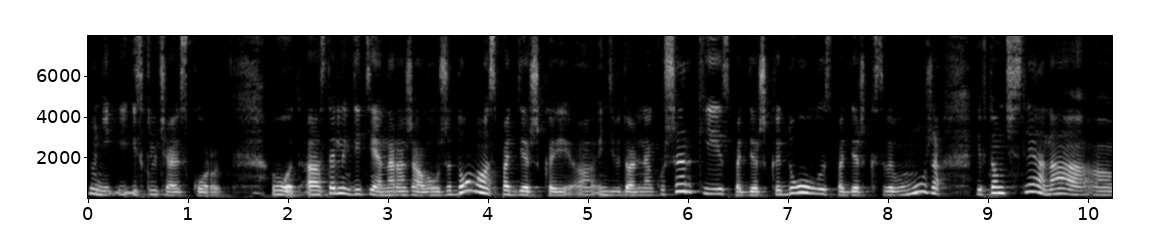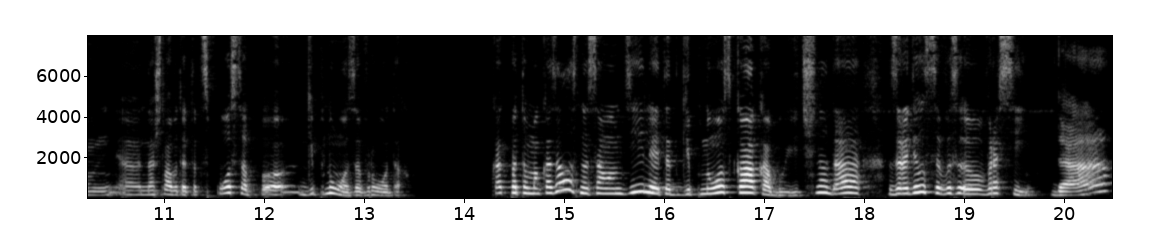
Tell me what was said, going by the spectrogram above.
ну, не, исключая скорую. Вот. А остальных детей она рожала уже дома с поддержкой а, индивидуальной акушерки, с поддержкой доулы, с поддержкой своего мужа. И в том числе она э, нашла вот этот способ э, гипноза в родах. Как потом оказалось, на самом деле этот гипноз, как обычно, да, зародился в, в России. Да?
